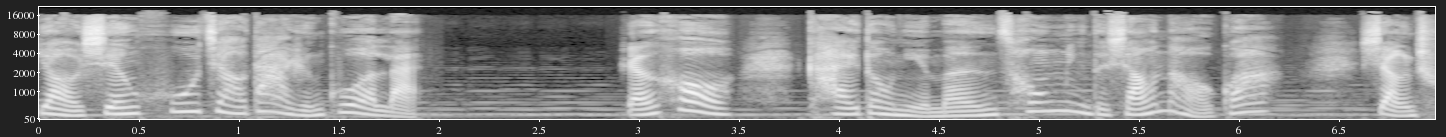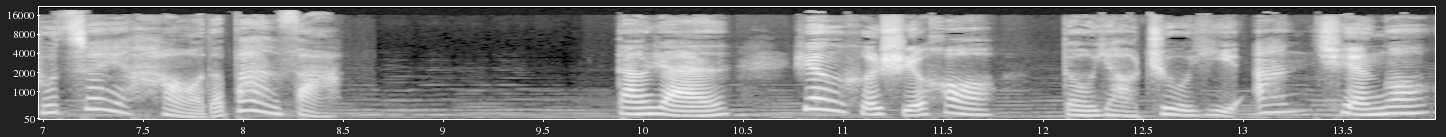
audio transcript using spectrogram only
要先呼叫大人过来。然后开动你们聪明的小脑瓜，想出最好的办法。当然，任何时候都要注意安全哦。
